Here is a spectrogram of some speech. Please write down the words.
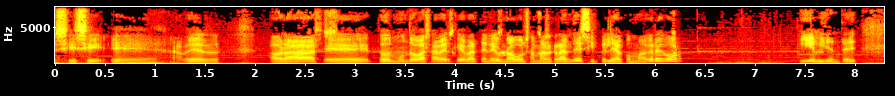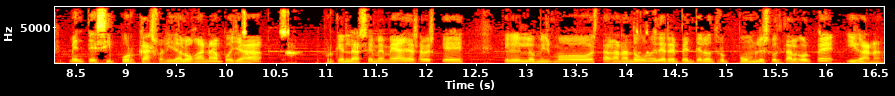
Sí, sí. eh, a ver, ahora se- todo el mundo va a saber que va a tener una bolsa más grande si pelea con McGregor. Y evidentemente, si por casualidad lo gana, pues ya. Porque en las MMA ya sabes que, que lo mismo está ganando uno y de repente el otro, pum, le suelta el golpe y gana.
